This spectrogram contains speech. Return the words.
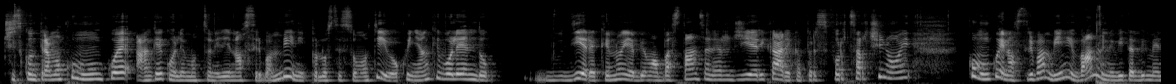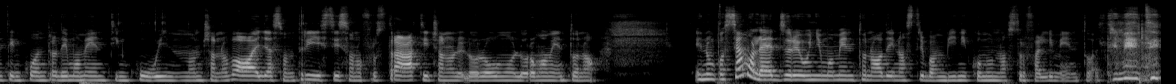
ci scontriamo comunque anche con le emozioni dei nostri bambini per lo stesso motivo, quindi anche volendo dire che noi abbiamo abbastanza energia e ricarica per sforzarci noi, comunque i nostri bambini vanno inevitabilmente incontro a dei momenti in cui non hanno voglia, sono tristi, sono frustrati, hanno il loro, il loro momento no. E non possiamo leggere ogni momento no dei nostri bambini come un nostro fallimento, altrimenti,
